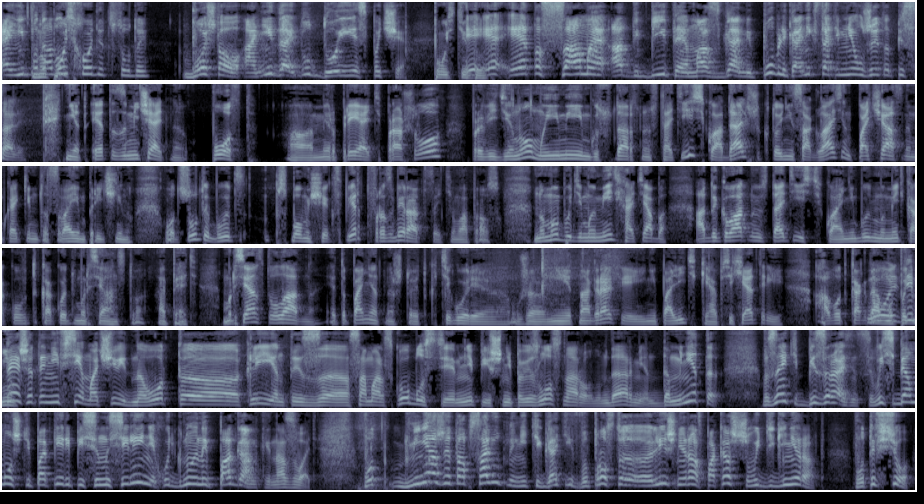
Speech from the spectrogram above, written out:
Они ну подадут... пусть ходят в суды, Больше того, они дойдут до ЕСПЧ. пусть Э, идут. э, Это самая отбитая мозгами публика. Они, кстати, мне уже это писали. Нет, это замечательно. Пост а, мероприятие прошло, проведено, мы имеем государственную статистику, а дальше, кто не согласен по частным каким-то своим причинам, вот суд и будет с помощью экспертов разбираться с этим вопросом. Но мы будем иметь хотя бы адекватную статистику, а не будем иметь какого-то, какое-то марсианство опять. Марсианство, ладно, это понятно, что это категория уже не этнографии и не политики, а психиатрии. А вот когда ну, мы ты подним... понимаешь, это не всем очевидно. Вот э, клиент из э, Самарской области мне пишет, не повезло с народом, да, Армен? Да мне-то, вы знаете, без разницы. Вы себя можете по переписи населения хоть гнойной поганкой назвать. Вот меня же это абсолютно не тяготит. Вы просто э, лишний раз покажете, что вы дегенерат. Вот и все.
